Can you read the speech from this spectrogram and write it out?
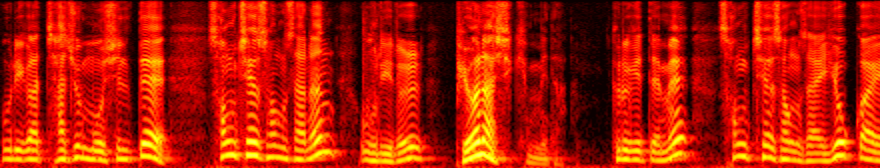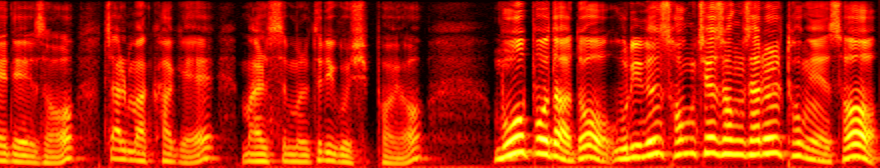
우리가 자주 모실 때 성체 성사는 우리를 변화시킵니다. 그렇기 때문에 성체 성사의 효과에 대해서 짤막하게 말씀을 드리고 싶어요. 무엇보다도 우리는 성체 성사를 통해서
